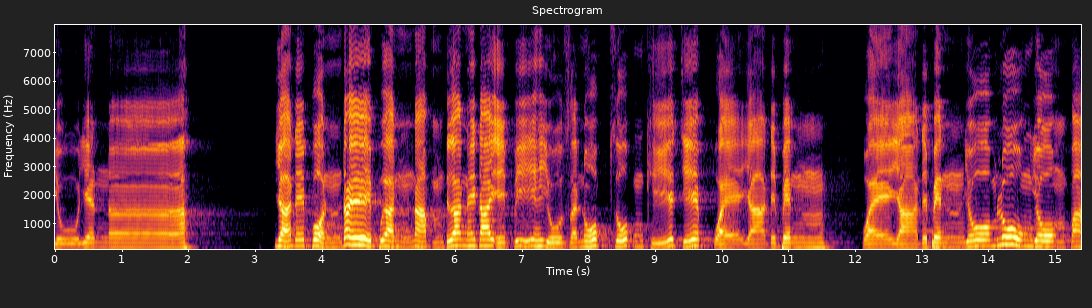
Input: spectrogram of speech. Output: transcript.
อยู่เย็นเนอ อย่าได้ผลได้เปื่อนนับเดือนให้ได้ปีให้อยู่สนุกสุขขีเจ็บป่วยอย่าได้เป็นป่วยอย่าได้เป็นโยมลุงโยมป้า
